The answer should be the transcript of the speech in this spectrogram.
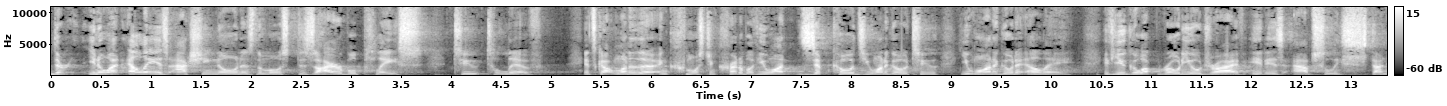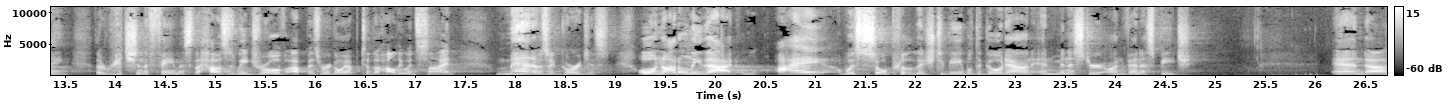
There, you know what? LA is actually known as the most desirable place to, to live. It's got one of the most incredible, if you want zip codes you want to go to, you want to go to LA. If you go up Rodeo Drive, it is absolutely stunning. The rich and the famous, the houses. We drove up as we are going up to the Hollywood sign. Man, it was gorgeous. Oh, not only that, I was so privileged to be able to go down and minister on Venice Beach. And uh,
